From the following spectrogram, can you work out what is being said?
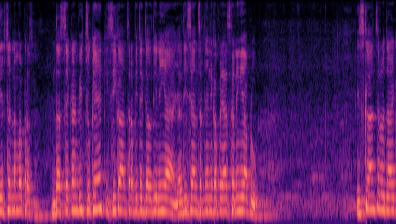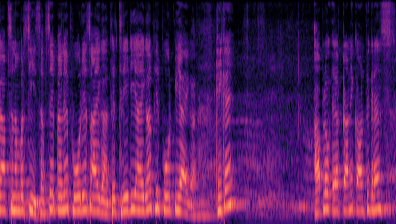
तिरसठ नंबर प्रश्न। दस सेकंड बीत चुके हैं, किसी का आंसर अभी तक जल्दी नहीं आया। जल्दी से आंसर देने का प्रयास करेंगे आप लोग। इसका आंसर हो जाएगा ऑप्शन नंबर सी। सबसे पहले फोर एस आएगा, फिर थ्री डी आएगा, फिर फोर पी आएगा। ठीक है? आप लोग इलेक्ट्रॉनिक कॉन्फिग्रेंस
